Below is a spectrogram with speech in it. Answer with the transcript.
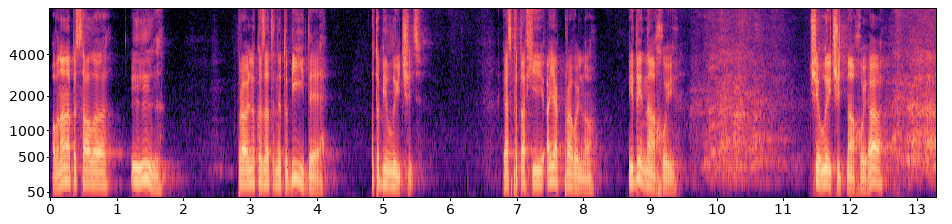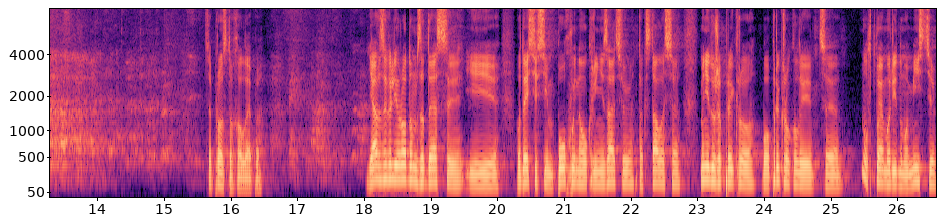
А вона написала: «Ігh». Правильно казати, не тобі йде, а тобі личить. Я спитав її, а як правильно? Іди нахуй. Чи личить нахуй, а? Це просто халепа. Я взагалі родом з Одеси, і в Одесі всім похуй на українізацію, так сталося. Мені дуже прикро, бо прикро, коли це ну, в твоєму рідному місті.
